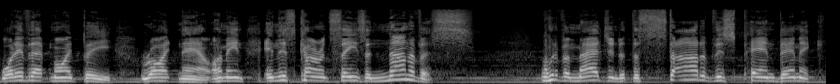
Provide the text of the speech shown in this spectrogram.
whatever that might be right now. I mean, in this current season, none of us would have imagined at the start of this pandemic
